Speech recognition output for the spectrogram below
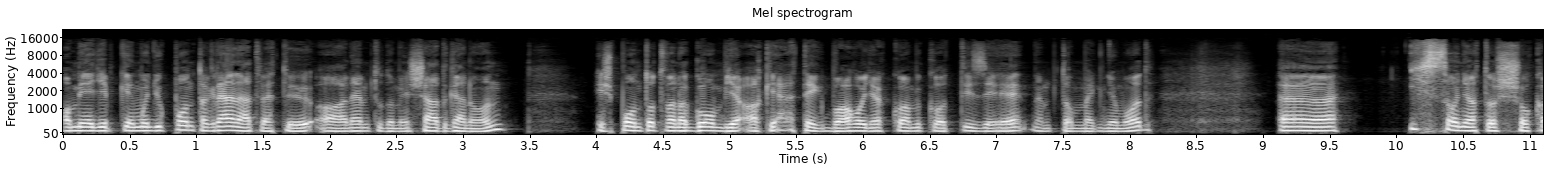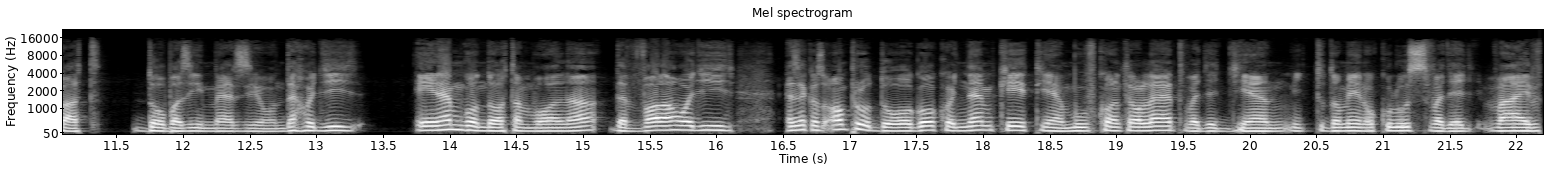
ami egyébként mondjuk pont a gránátvető a nem tudom én shotgunon, és pont ott van a gombja a játékban, hogy akkor, amikor ott izé, nem tudom, megnyomod. Uh, iszonyatos sokat dob az immerzión, de hogy így én nem gondoltam volna, de valahogy így ezek az apró dolgok, hogy nem két ilyen move controllert, vagy egy ilyen, mit tudom én, Oculus, vagy egy Vive,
